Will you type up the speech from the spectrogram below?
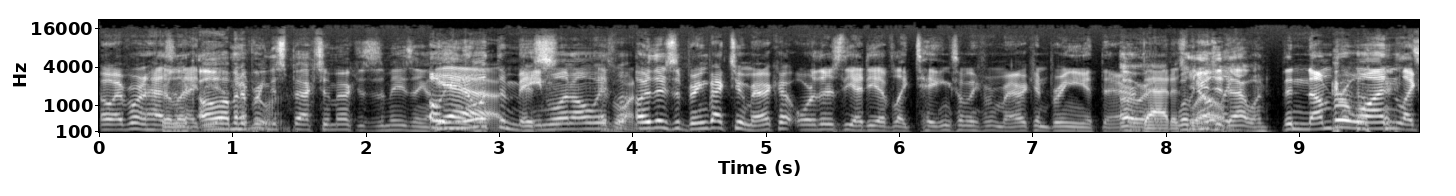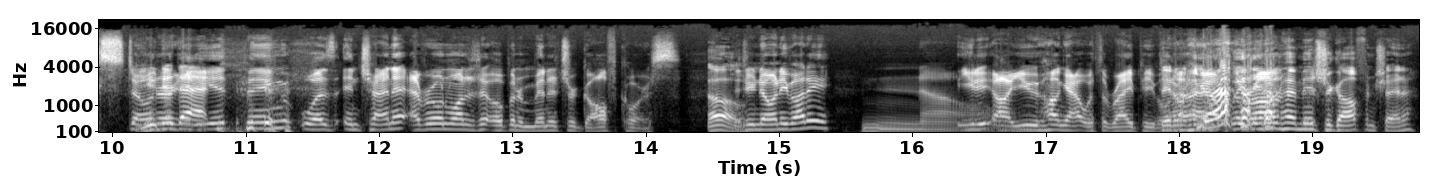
Oh, everyone has They're an like, idea. oh, I'm going to bring this back to America. This is amazing. Oh, you know what the main one always was? Oh, there's a bring back to America, or there's the idea of like taking something from America and bringing it there. Oh, right. That as well. well. you did Like, that one. The number one like stoner idiot thing was in China. Everyone wanted to open a miniature golf course. Oh. Did you know anybody? No. You oh, you hung out with the right people. They don't have, out wait, they don't have miniature golf in China?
